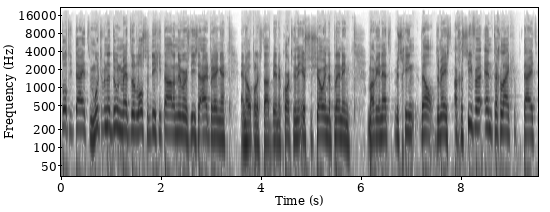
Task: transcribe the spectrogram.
tot die tijd moeten we het doen met de losse digitale nummers die ze uitbrengen... en hopelijk staat binnenkort hun eerste show in de planning. Marionette misschien wel de meest agressieve en tegelijkertijd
